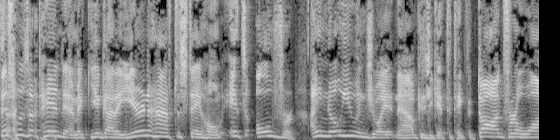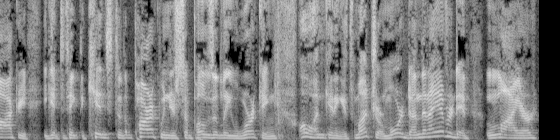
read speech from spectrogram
this was a pandemic. You got a year and a half to stay home. It's over. I know you enjoy it now because you get to take the dog for a walk or you, you get to take the kids to the park when you're supposedly working. Oh, I'm getting as much or more done than I ever did. Liar.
